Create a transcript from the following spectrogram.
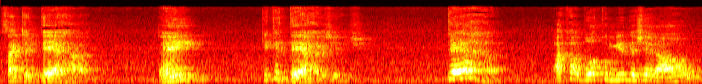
Sabe o que é terra? Hein? O que é terra, gente? Terra! Acabou a comida geral.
